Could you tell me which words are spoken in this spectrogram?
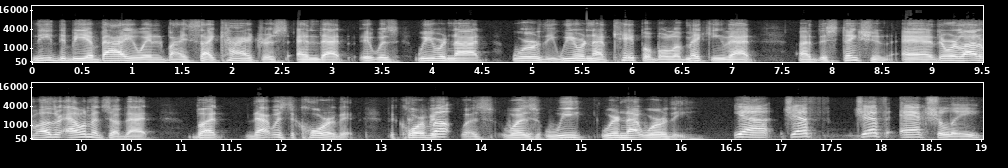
need to be evaluated by psychiatrists and that it was we were not worthy. We were not capable of making that uh, distinction and there were a lot of other elements of that but that was the core of it the core of it well, was was we we're not worthy yeah jeff jeff actually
